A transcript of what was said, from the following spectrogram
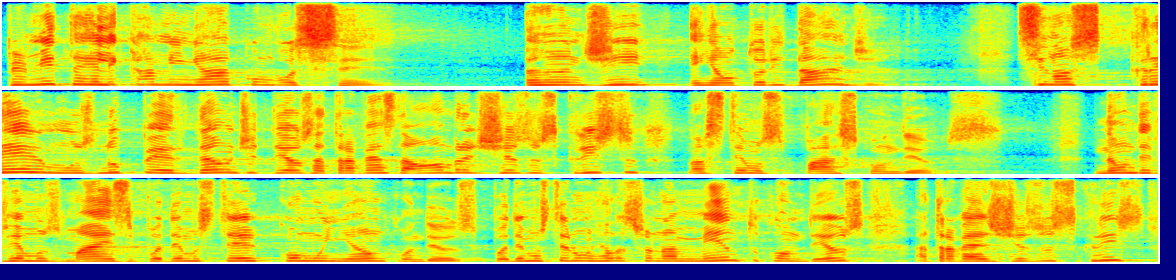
Permita Ele caminhar com você. Ande em autoridade. Se nós crermos no perdão de Deus através da obra de Jesus Cristo, nós temos paz com Deus. Não devemos mais e podemos ter comunhão com Deus, podemos ter um relacionamento com Deus através de Jesus Cristo.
